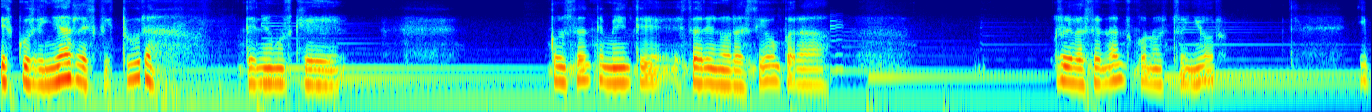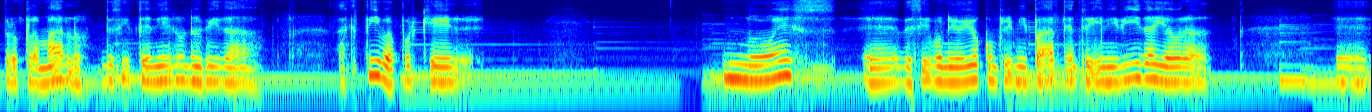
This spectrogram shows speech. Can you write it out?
escudriñar la escritura. Tenemos que constantemente estar en oración para relacionarnos con nuestro Señor y proclamarlo, decir, tener una vida activa, porque no es eh, decir, bueno, yo cumplí mi parte, entregué mi vida y ahora eh,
